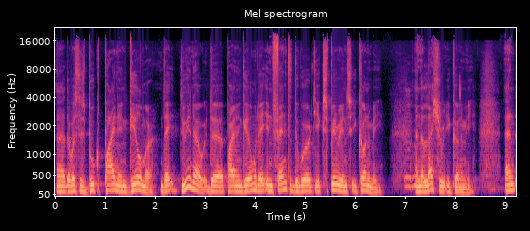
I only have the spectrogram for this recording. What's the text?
Uh, there was this book Pine and Gilmore. They, do you know the Pine and Gilmore? They invented the word the experience economy mm -hmm. and the leisure economy, and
